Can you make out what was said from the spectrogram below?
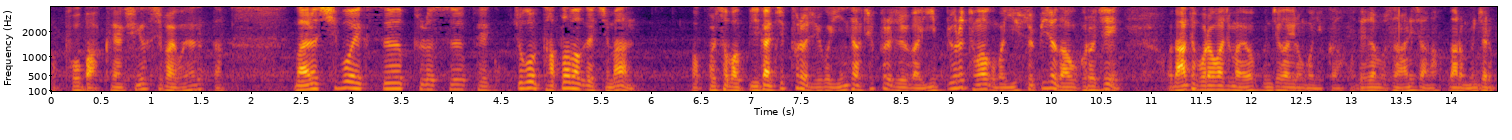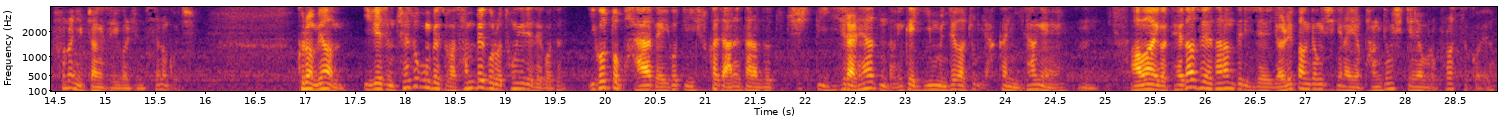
어, 부호 봐 그냥 신경 쓰지 말고 해야겠다 마이너스 15x 플러스 100 조금 답답하겠지만 막 벌써 막 미간 찌푸려지고 인상 찌푸려지고 막 입 뾰루퉁하고 막 입술 삐져나오고 그러지? 어, 나한테 뭐라고 하지 마요. 문제가 이런 거니까. 어, 내 잘못은 아니잖아. 나는 문제를 푸는 입장에서 이걸 지금 쓰는 거지. 그러면 이게 지금 최소 공배수가 300으로 통일이 되거든? 이것도 봐야 돼. 이것도 익숙하지 않은 사람들도 이지랄 해야 된다. 그러니까 이 문제가 좀 약간 이상해. 음. 아마 이거 대다수의 사람들이 이제 연립방정식이나 이런 방정식 개념으로 풀었을 거예요.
